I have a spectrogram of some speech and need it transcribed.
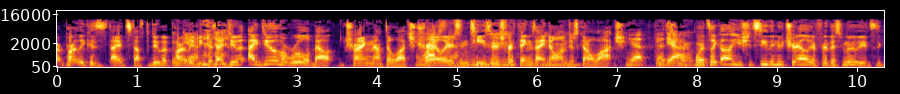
par- partly because I had stuff to do, but partly Yeah. because I do I do have a rule about trying not to watch trailers them. and teasers for things I know I'm just gonna watch. Yep, that's Yeah. true. Where it's like, oh, you should see the new trailer for this movie. It's like,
